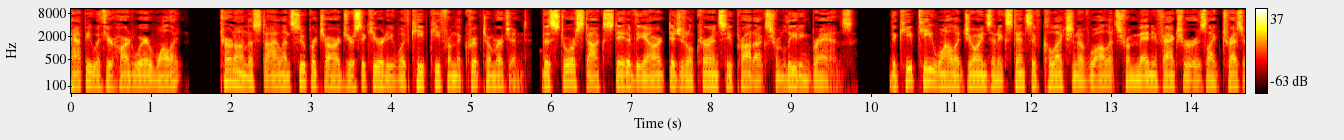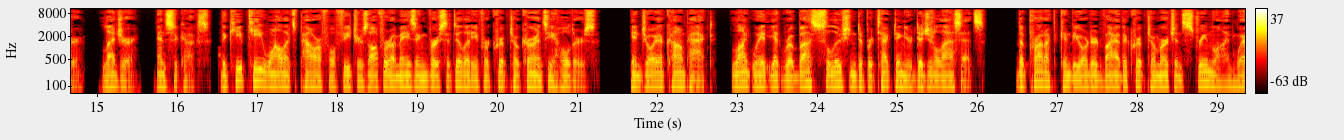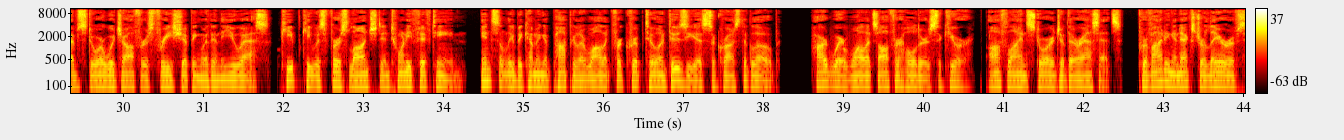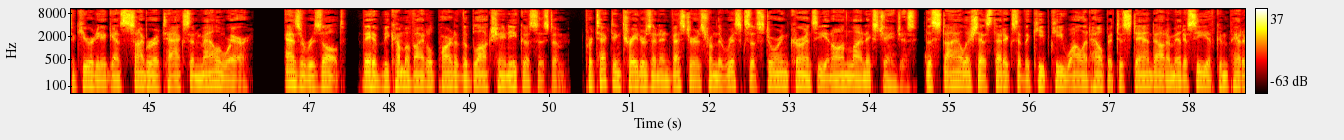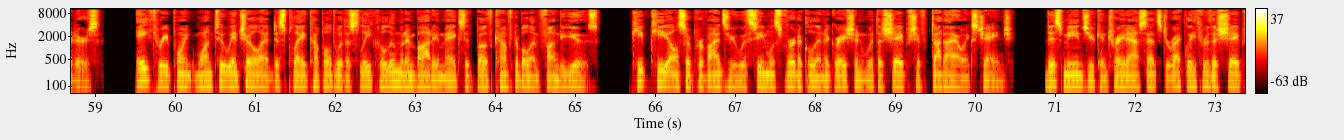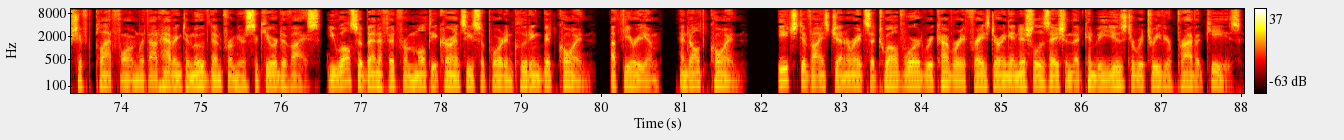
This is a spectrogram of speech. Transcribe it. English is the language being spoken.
Happy with your hardware wallet? Turn on the style and supercharge your security with KeepKey from the Crypto Merchant. The store stocks state-of-the-art digital currency products from leading brands. The KeepKey wallet joins an extensive collection of wallets from manufacturers like Trezor, Ledger, and Secux. The KeepKey wallet's powerful features offer amazing versatility for cryptocurrency holders. Enjoy a compact, lightweight yet robust solution to protecting your digital assets. The product can be ordered via the Crypto Merchant's streamlined web store which offers free shipping within the US. KeepKey was first launched in 2015, instantly becoming a popular wallet for crypto enthusiasts across the globe. Hardware wallets offer holders secure, offline storage of their assets, providing an extra layer of security against cyber attacks and malware. As a result, they have become a vital part of the blockchain ecosystem, protecting traders and investors from the risks of storing currency in online exchanges. The stylish aesthetics of the KeepKey wallet help it to stand out amid a sea of competitors. A 3.12-inch OLED display coupled with a sleek aluminum body makes it both comfortable and fun to use. KeepKey also provides you with seamless vertical integration with the Shapeshift.io exchange. This means you can trade assets directly through the Shapeshift platform without having to move them from your secure device. You also benefit from multi-currency support including Bitcoin, Ethereum, and Altcoin. Each device generates a 12-word recovery phrase during initialization that can be used to retrieve your private keys.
